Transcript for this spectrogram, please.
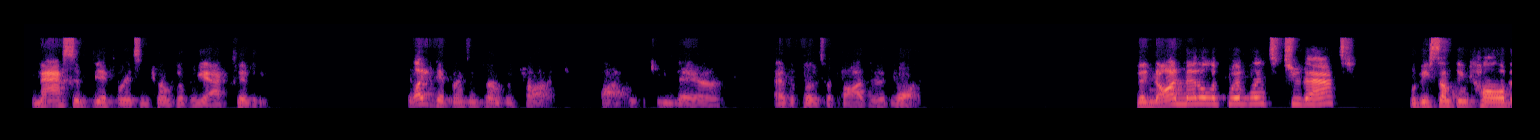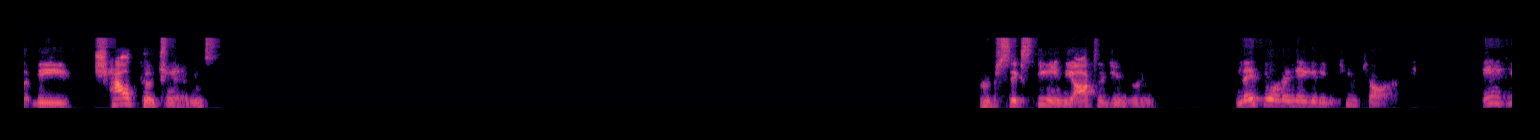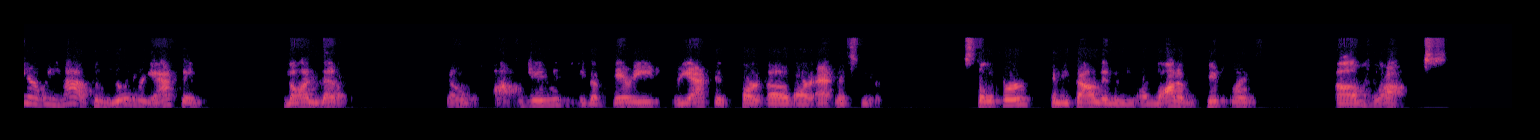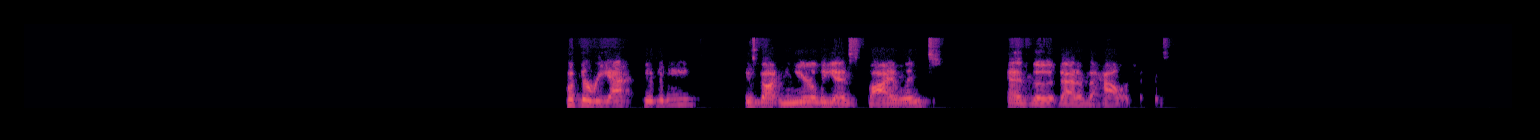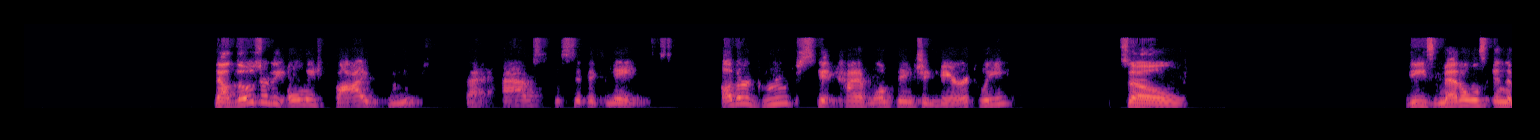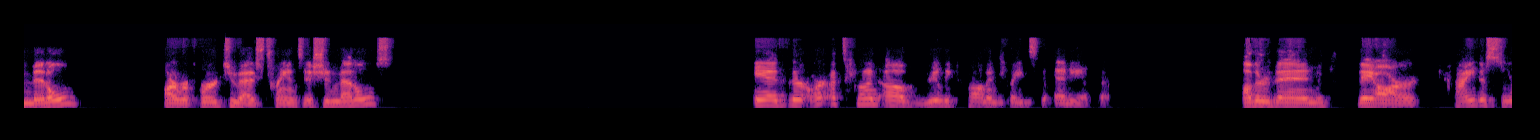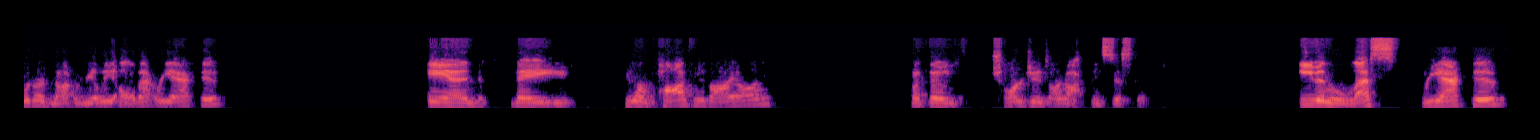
Massive difference in terms of reactivity. Slight difference in terms of charge positive two there as opposed to positive one. The non-metal equivalent to that would be something called the chalcogens. Group 16, the oxygen group, and they form a negative two charge. In here, we have some really reactive non-metals. Know, oxygen is a very reactive part of our atmosphere. Sulfur can be found in a lot of different um, rocks. But the reactivity is not nearly as violent as the that of the halogens. Now, those are the only five groups that have specific names. Other groups get kind of lumped in generically. So these metals in the middle are referred to as transition metals. And there aren't a ton of really common traits to any of them, other than they are kind of, sort of, not really all that reactive. And they form positive ions, but those charges are not consistent. Even less reactive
